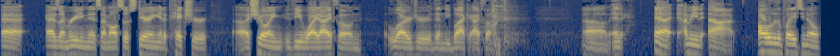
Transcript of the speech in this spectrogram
as I'm reading this, I'm also staring at a picture showing the white iPhone larger than the black iPhone. um, and uh, I mean, uh, all over the place, you know,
